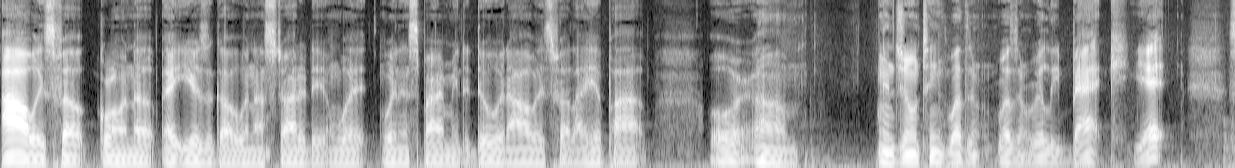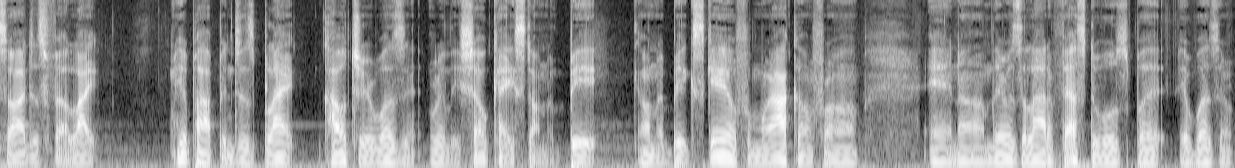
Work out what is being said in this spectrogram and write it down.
I always felt growing up eight years ago when I started it and what what inspired me to do it. I always felt like hip hop or um, and Juneteenth wasn't wasn't really back yet, so I just felt like hip hop and just black culture wasn't really showcased on the big on a big scale from where I come from, and um, there was a lot of festivals, but it wasn't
